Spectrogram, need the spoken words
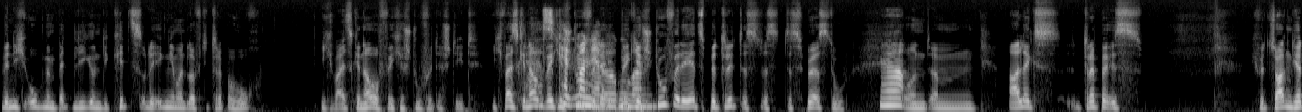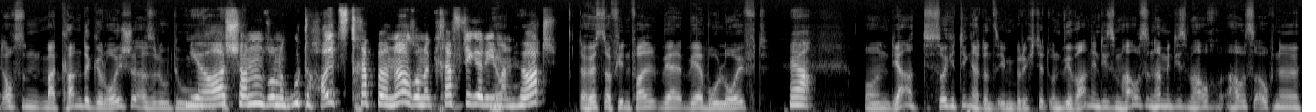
wenn ich oben im Bett liege und die Kids oder irgendjemand läuft die Treppe hoch, ich weiß genau, auf welcher Stufe der steht. Ich weiß genau, welche, Stufe ja der, welche. Stufe der jetzt betritt, das, das, das hörst du. Ja. Und ähm, Alex Treppe ist, ich würde sagen, die hat auch so ein markante Geräusche. Also du, du Ja, schon so eine gute Holztreppe, ne? So eine kräftige, die Ja. man hört. da hörst du auf jeden Fall, wer, wer wo läuft. Ja. Und ja, solche Dinge hat uns eben berichtet. Und wir waren in diesem Haus und haben in diesem Hau- Haus auch eine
